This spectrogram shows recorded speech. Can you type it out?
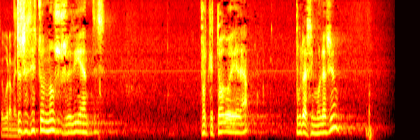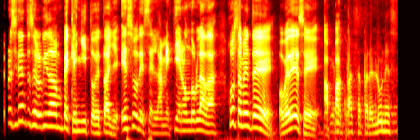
Seguramente. Entonces esto no sucedía antes, porque todo era pura simulación. El presidente se le olvida un pequeñito detalle. Eso de se la metieron doblada, justamente obedece a Paco. Pasa para el lunes,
